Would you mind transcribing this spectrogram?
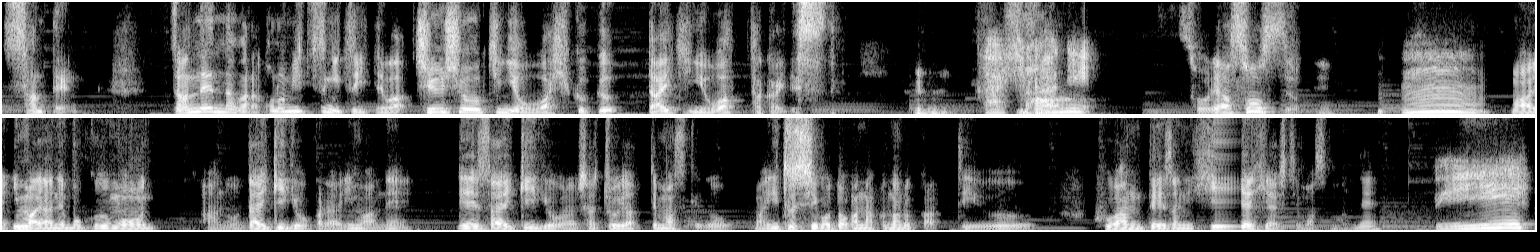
3点残念ながらこの3つについては中小企業は低く大企業は高いです 確かに、そりゃそうっすよね。うんまあ今やね僕もあの大企業から今はね零細企業の社長やってますけど、まあ、いつ仕事がなくなるかっていう不安定さにヒヤヒヤしてますもんね。ええ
